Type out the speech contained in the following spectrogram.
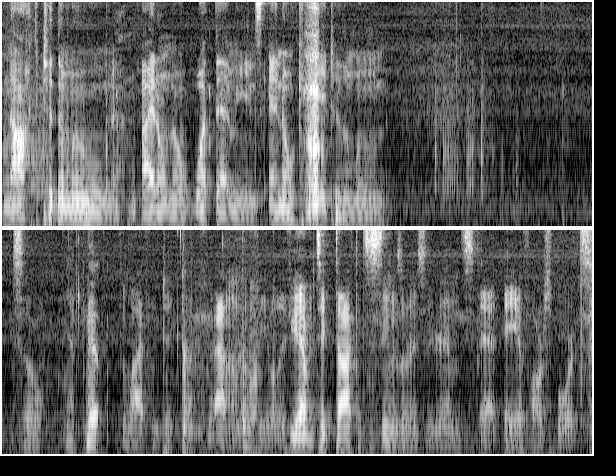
Knock to the moon. I don't know what that means. N O K to the moon. So, yep, live from TikTok. I don't know, people. If you have a TikTok, it's the same as our Instagram. It's at AFR Sports.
